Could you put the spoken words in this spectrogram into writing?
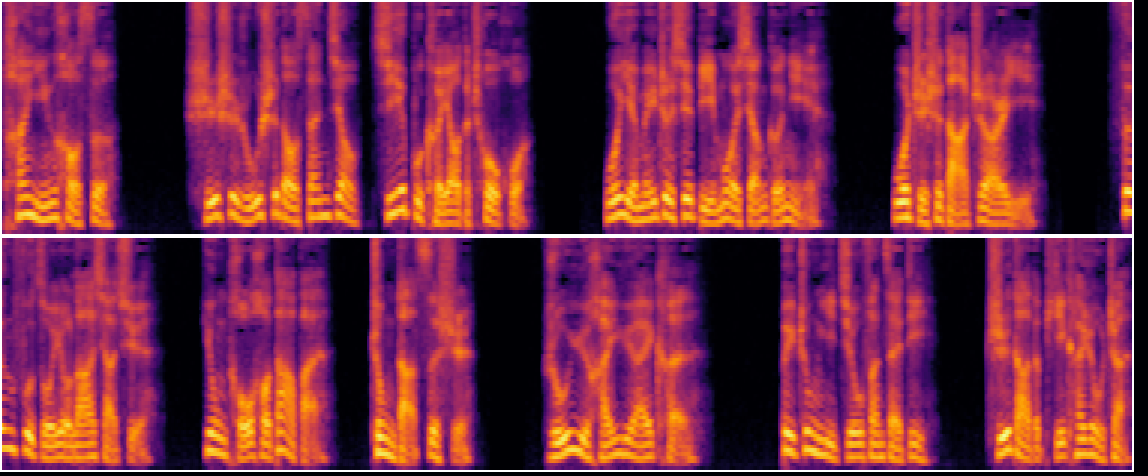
贪淫好色，实是儒释道三教皆不可要的臭货。我也没这些笔墨想格你，我只是打之而已。吩咐左右拉下去。”用头号大板重打四十，如玉还欲挨啃，被重一揪翻在地，直打得皮开肉绽，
